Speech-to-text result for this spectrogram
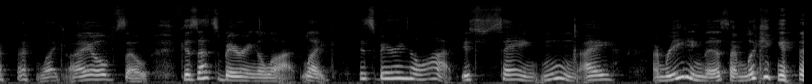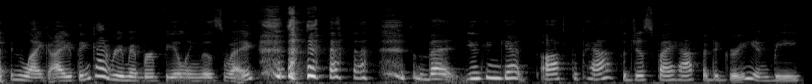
like, I hope so, because that's bearing a lot. Like, it's bearing a lot. It's saying, mm, I, I'm reading this, I'm looking at it, and like, I think I remember feeling this way. but you can get off the path just by half a degree and be,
